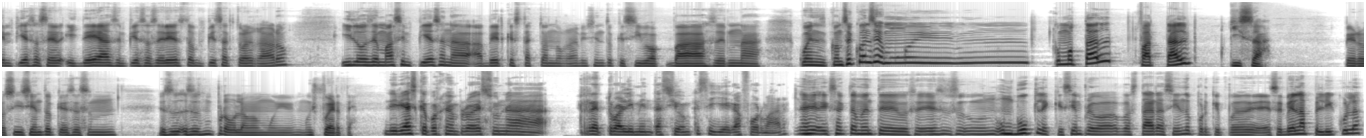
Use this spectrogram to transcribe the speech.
empieza a hacer ideas, empieza a hacer esto, empieza a actuar raro y los demás empiezan a, ver que está actuando raro y siento que sí va, a ser una consecuencia muy mm, como tal fatal quizá pero sí siento que ese es un ese, es un problema muy muy fuerte. Dirías que por ejemplo es una retroalimentación que se llega a formar. Eh, exactamente, es un, bucle que siempre va, a estar haciendo porque pues, se ve en la película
